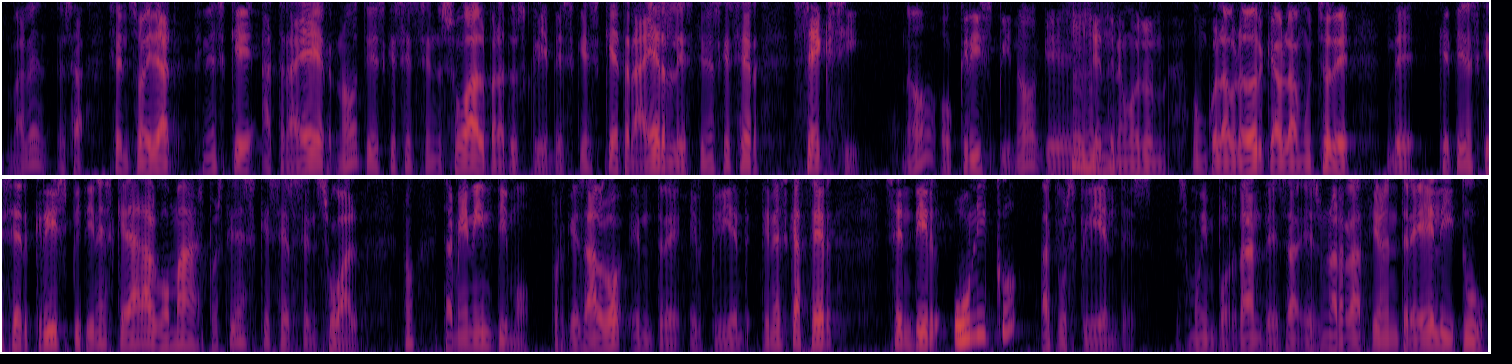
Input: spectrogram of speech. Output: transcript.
¿Vale? O sea, sensualidad. Tienes que atraer, ¿no? Tienes que ser sensual para tus clientes. Que es que atraerles. Tienes que ser sexy, ¿no? O crispy, ¿no? Que, tenemos un, un colaborador que habla mucho de, de que tienes que ser crispy, tienes que dar algo más. Pues tienes que ser sensual, ¿no? También íntimo, porque es algo entre el cliente. Tienes que hacer sentir único a tus clientes. Es muy importante. Esa- es una relación entre él y tú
